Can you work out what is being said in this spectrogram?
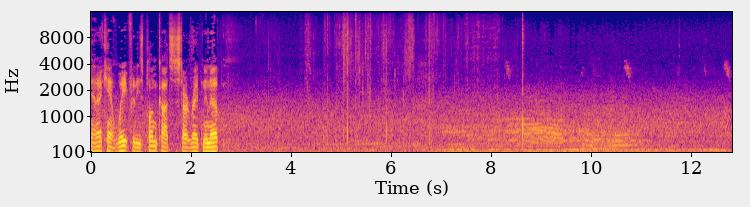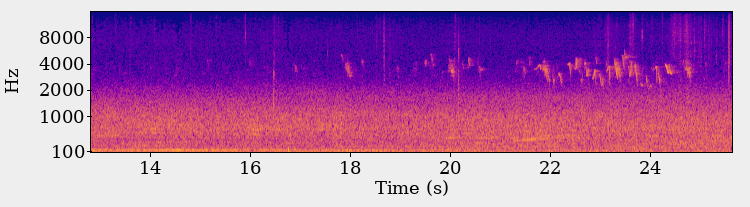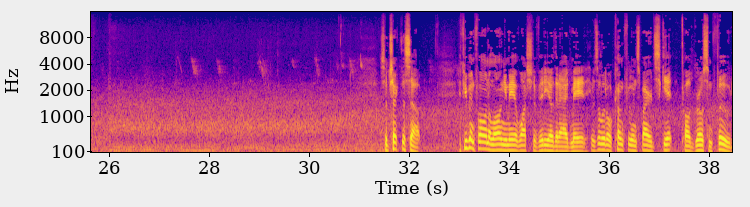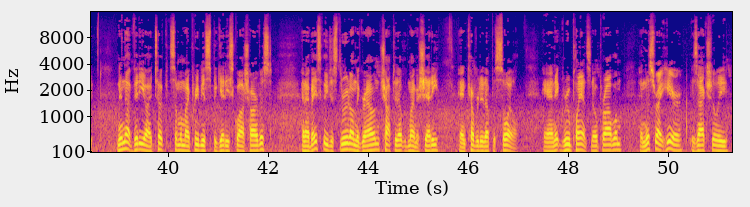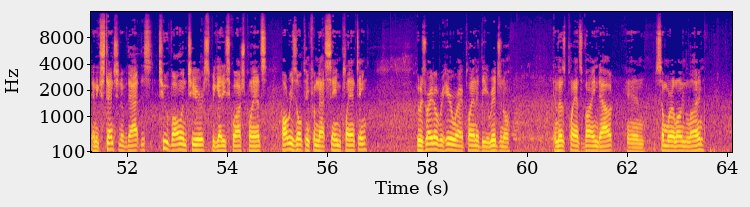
Man, I can't wait for these plum cots to start ripening up. So check this out. If you've been following along, you may have watched a video that I had made. It was a little Kung Fu inspired skit called Grow Some Food. And in that video, I took some of my previous spaghetti squash harvest and I basically just threw it on the ground, chopped it up with my machete, and covered it up with soil. And it grew plants, no problem. And this right here is actually an extension of that. This two volunteer spaghetti squash plants, all resulting from that same planting. It was right over here where I planted the original and those plants vined out and somewhere along the line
